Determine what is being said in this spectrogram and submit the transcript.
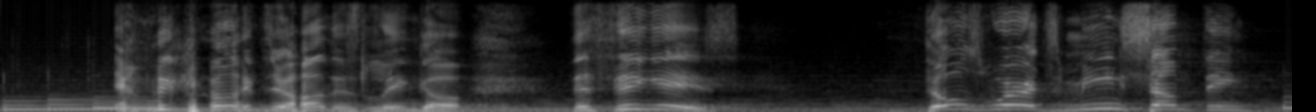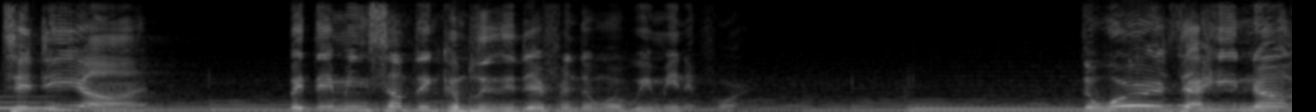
And we're going through all this lingo. The thing is, those words mean something to Dion, but they mean something completely different than what we mean it for. The words that he know,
